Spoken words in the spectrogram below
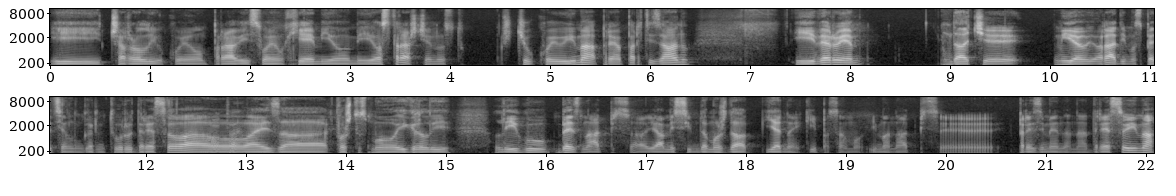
i čaroliju koju on pravi svojom hemijom i ostrašćenošću koju ima prema Partizanu. I verujem da će mi radimo specijalnu garnituru dresova ovaj, za, pošto smo igrali ligu bez natpisa. Ja mislim da možda jedna ekipa samo ima natpise prezimena na dresovima.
